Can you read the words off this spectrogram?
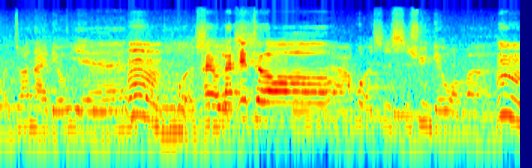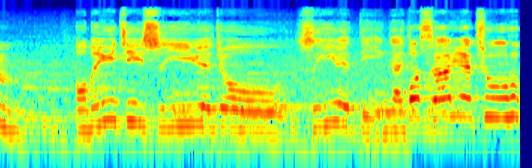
粉专来留言，嗯或者是还有来艾特哦对啊，或者是私讯给我们，嗯，我们预计十一月就十一月底应该或十二月初。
